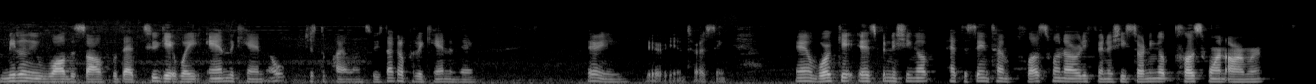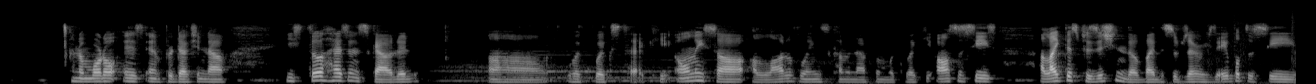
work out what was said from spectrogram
immediately wall this off with that 2 gateway and the can. Oh, just a pylon, so he's not going to put a cannon there. Very, very interesting. And Wargate is finishing up at the same time. Plus 1 already finished. He's starting up plus 1 armor. And Immortal is in production now. He still hasn't scouted uh, Wick tech. He only saw a lot of lings coming out from Wick Wick. He also sees, I like this position though by this observer. He's able to see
